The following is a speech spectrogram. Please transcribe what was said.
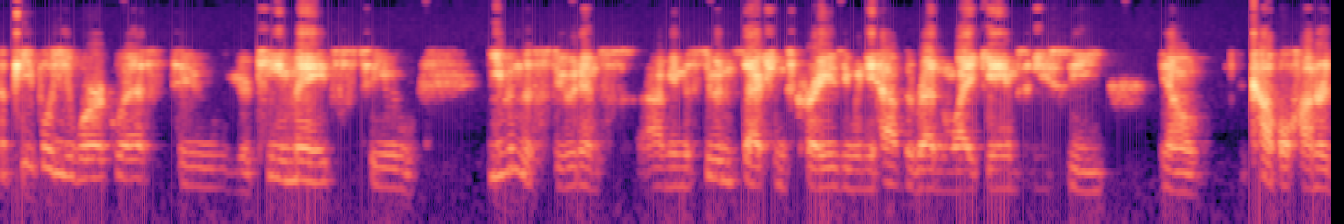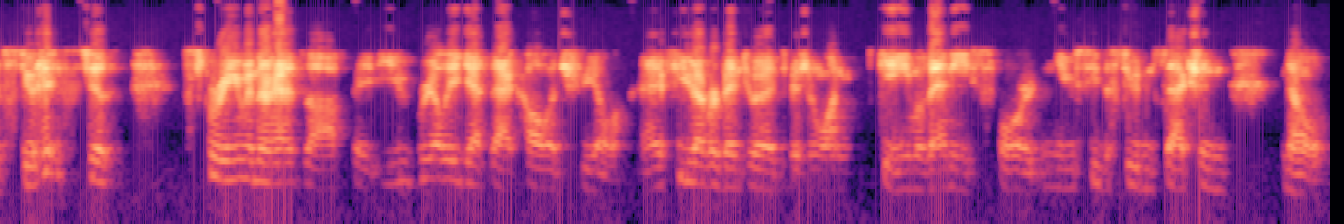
the people you work with to your teammates to even the students. I mean, the student section's crazy when you have the red and white games and you see, you know, a couple hundred students just screaming their heads off. You really get that college feel. If you've ever been to a Division One game of any sport and you see the student section, you know,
